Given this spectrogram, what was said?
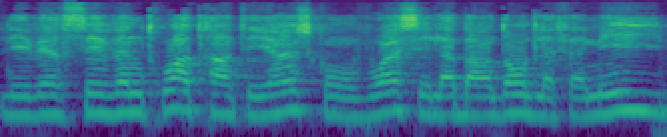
les versets 23 à 31, ce qu'on voit, c'est l'abandon de la famille.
